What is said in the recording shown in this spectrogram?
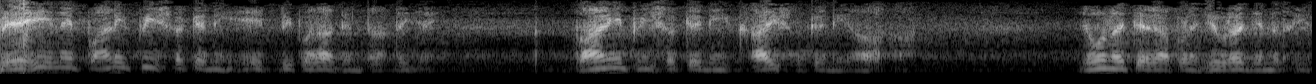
બેહીને પાણી પી શકે નહીં, એટલી પરાધીનતા થઈ જાય. પાણી પી શકે નહીં, ખાઈ શકે નહીં. હા હા જો ને અત્યારે આપણે જીવરાજ્ય નથી.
